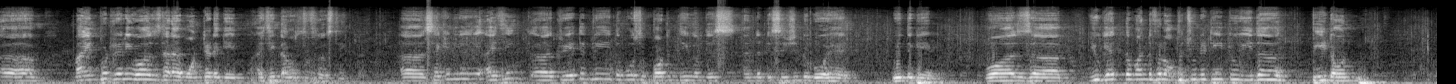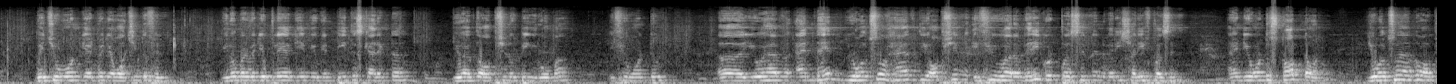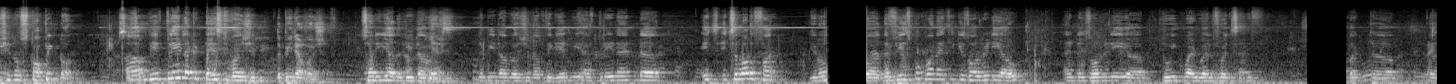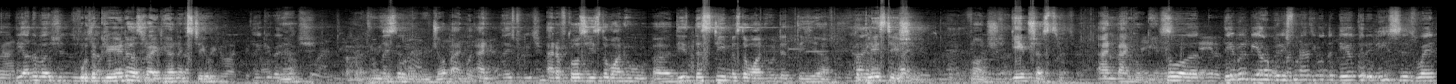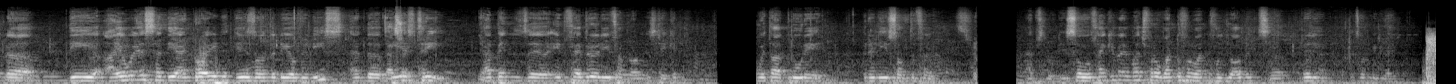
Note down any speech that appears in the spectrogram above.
uh, my input really was that I wanted a game. I think that was the first thing. Uh, secondly, I think uh, creatively the most important thing of this and the decision to go ahead with the game was uh, you get the wonderful opportunity to either be Don, which you won't get when you're watching the film. You know, but when you play a game, you can be this character. You have the option of being Roma if you want to. Uh, you have, and then you also have the option if you are a very good person and a very sharif person, and you want to stop Don. You also have the option of stopping Don. Uh, we played like a test version. The beta version. Sorry, yeah, the beta Yes. version. The beta version of the game we have played, and uh, it's it's a lot of fun. You know, uh, the Facebook one I think is already out, and it's already uh, doing quite well for itself. But uh, uh, the other versions. Which the creators right here next to you. Thank you very Yeah. much. I think he's done a good job. And, and, Nice to meet you. and of course, he's the one who, uh, the, this team is the one who did the, uh, the Hi. PlayStation launch, Gameshastra, and Mango Games. So uh, they will be out very soon. I think on the day of the release is when uh, the iOS and the Android is on the day of release, and the That's. PS3 Yeah. happens uh, in February, if I'm not mistaken, with our Blu-ray release of the film. Absolutely. So thank you very much for a wonderful, wonderful job. It's uh, really, it's going to be great.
